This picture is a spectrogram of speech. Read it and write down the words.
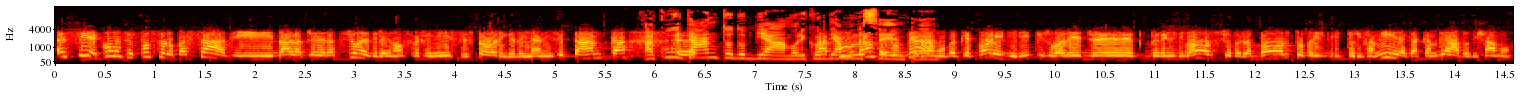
Eh sì, è come se fossero passati dalla generazione delle nostre femministe storiche degli anni 70 A cui eh, tanto dobbiamo, ricordiamolo a cui tanto sempre. dobbiamo, perché poi i diritti sulla legge per il divorzio, per l'aborto, per il diritto di famiglia che ha cambiato, diciamo,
